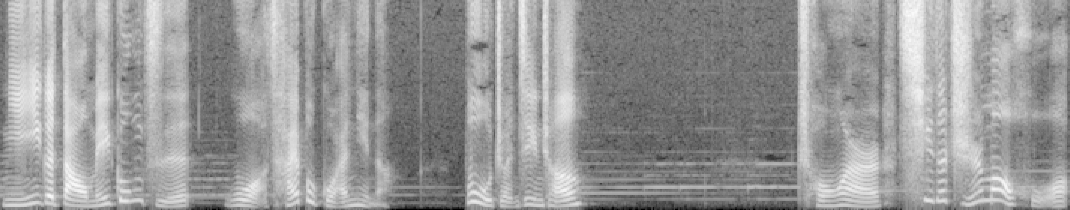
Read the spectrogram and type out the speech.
你一个倒霉公子，我才不管你呢！不准进城。”重耳气得直冒火，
